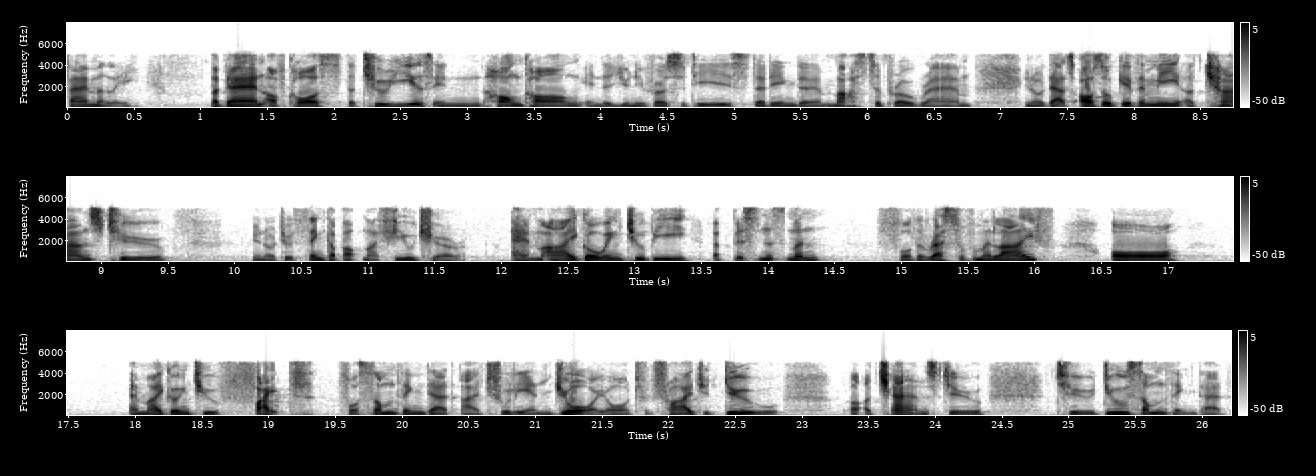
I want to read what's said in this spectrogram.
family. But then, of course, the two years in Hong Kong in the university studying the master program, you know, that's also given me a chance to, you know, to think about my future am I going to be a businessman for the rest of my life? Or am I going to fight for something that I truly enjoy or to try to do uh, a chance to, to do something that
